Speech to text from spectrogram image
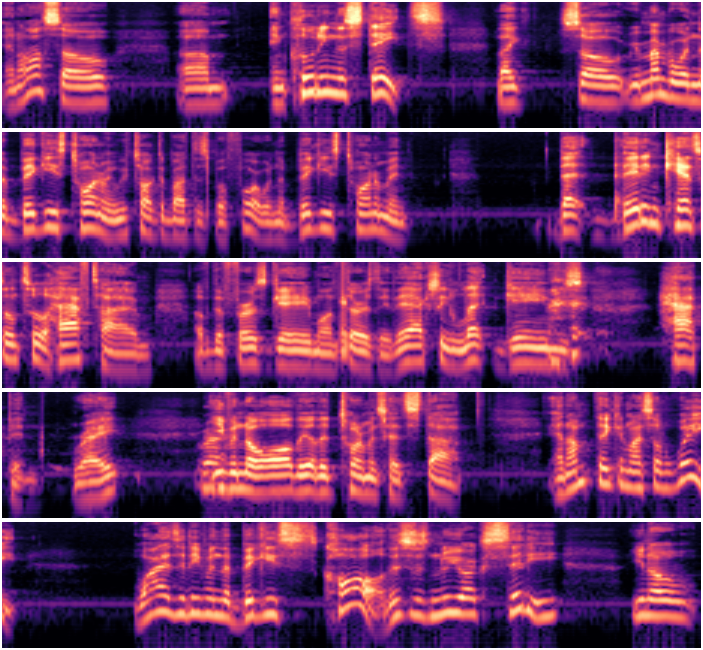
And also, um, including the states. Like, so remember when the Big East tournament? We talked about this before. When the Big East tournament that they didn't cancel until halftime of the first game on Thursday. They actually let games happen, right? Even though all the other tournaments had stopped. And I'm thinking to myself, wait, why is it even the Big East call? This is New York City. You know,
